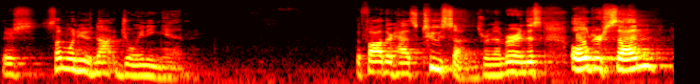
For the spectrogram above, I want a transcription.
there's someone who's not joining in. The father has two sons, remember? And this older son,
